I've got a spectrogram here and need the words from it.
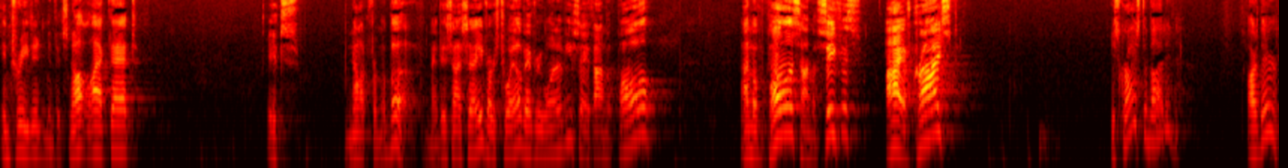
entreated. And if it's not like that, it's not from above. Now, this I say, verse 12 every one of you saith, I'm of Paul, I'm of Apollos, I'm of Cephas, I of Christ. Is Christ divided? Are there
